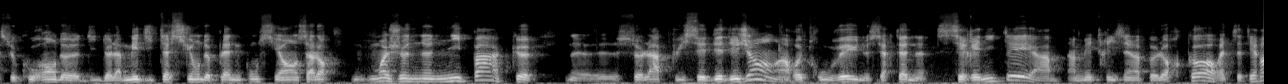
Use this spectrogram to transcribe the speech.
ce courant de, de, la méditation de pleine conscience. Alors moi je ne nie pas que euh, cela puisse aider des gens à retrouver une certaine sérénité, à, maîtriser un peu leur corps, etc.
